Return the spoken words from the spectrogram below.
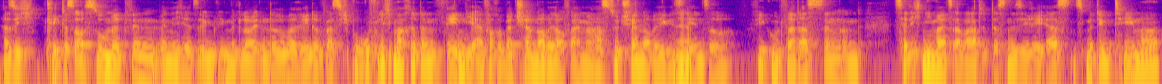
Also ich kriege das auch so mit, wenn, wenn ich jetzt irgendwie mit Leuten darüber rede, was ich beruflich mache, dann reden die einfach über Tschernobyl auf einmal. Hast du Tschernobyl gesehen? Ja. So, wie gut war das denn? Und das hätte ich niemals erwartet, dass eine Serie erstens mit dem Thema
